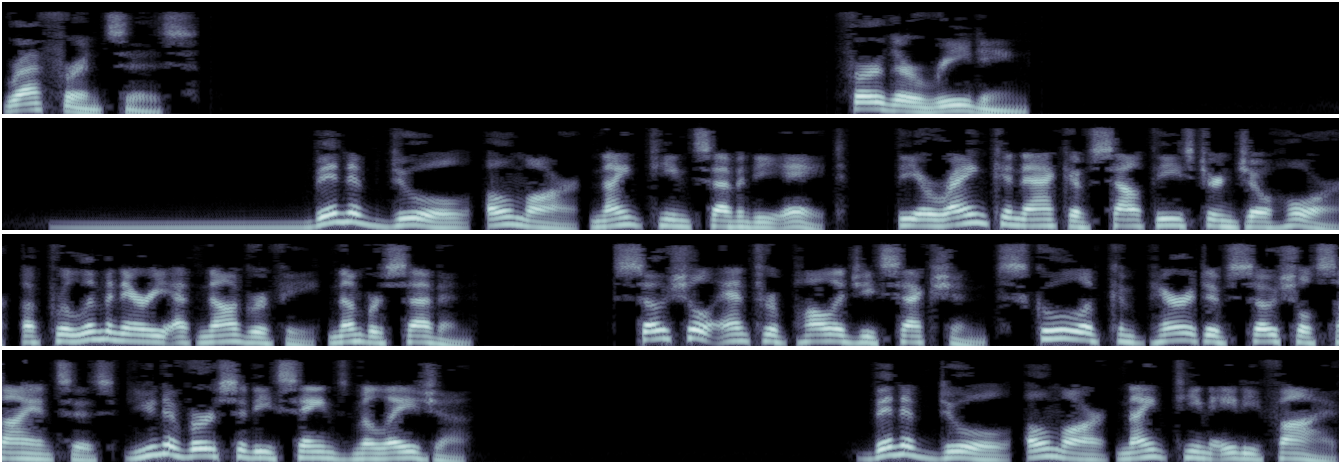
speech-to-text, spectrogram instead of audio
References Further reading Bin Abdul, Omar 1978. The Orang Kanak of Southeastern Johor, A Preliminary Ethnography, No. 7. Social Anthropology Section, School of Comparative Social Sciences, University Sains Malaysia Bin Abdul, Omar 1985.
